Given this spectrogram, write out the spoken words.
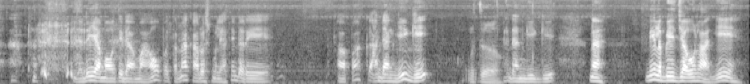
Jadi ya mau tidak mau peternak harus melihatnya dari apa keadaan gigi Betul. dan gigi. Nah, ini lebih jauh lagi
